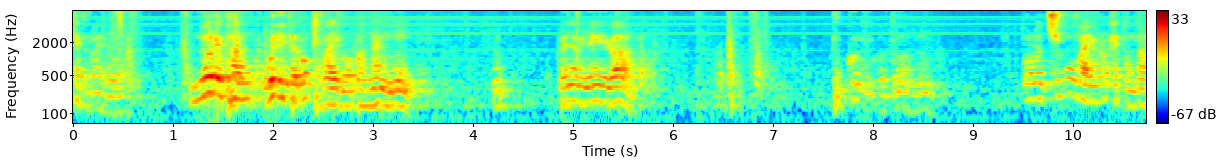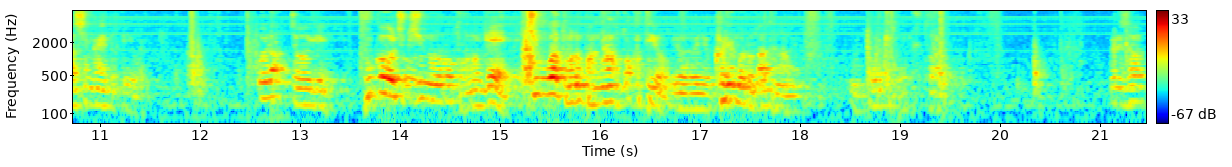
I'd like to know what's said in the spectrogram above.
이렇게 돌아요. 노래판 원리대로 돌아요 방향이. 응? 왜냐면 여기가 북극이거든. 또는 지구가 이렇게 돈다 생각해도 돼요. 어느 저기 북극을 중심으로 도는 게 지구가 도는 방향하고 똑같아요. 요, 요 그림으로 나타나면 응, 이렇게. 돌아요. 그래서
